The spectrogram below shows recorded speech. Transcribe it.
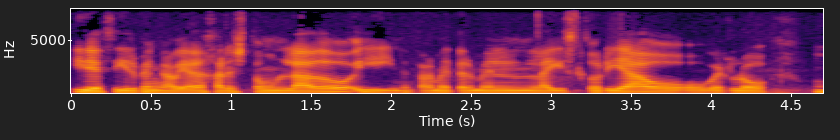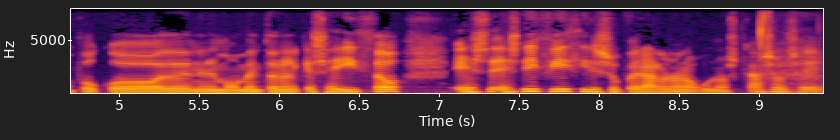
y decir, venga, voy a dejar esto a un lado e intentar meterme en la historia o, o verlo un poco en el momento en el que se hizo. Es, es difícil superarlo en algunos casos, ¿eh?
